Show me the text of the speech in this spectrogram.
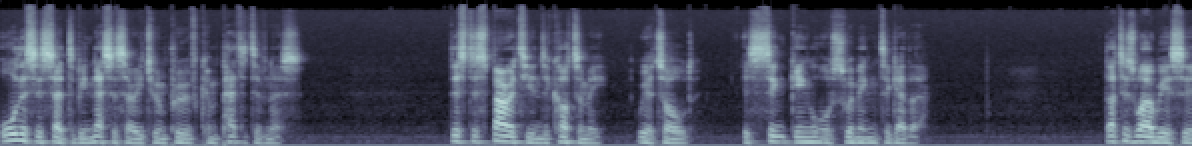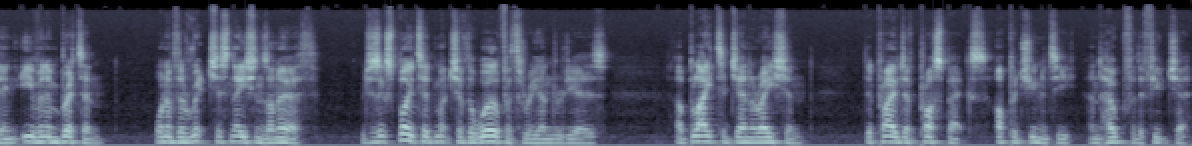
All this is said to be necessary to improve competitiveness. This disparity and dichotomy, we are told, is sinking or swimming together. That is why we are seeing, even in Britain, one of the richest nations on earth, which has exploited much of the world for 300 years, a blighted generation, deprived of prospects, opportunity, and hope for the future,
